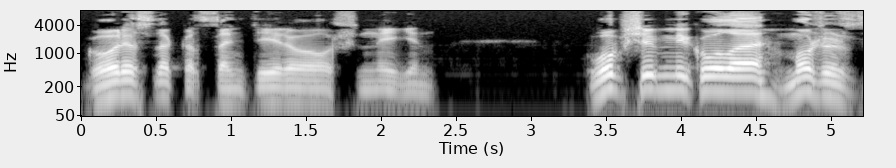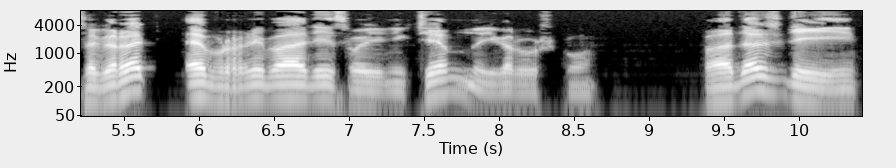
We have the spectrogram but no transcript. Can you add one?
горестно констатировал Шныгин. В общем, Микола, можешь забирать everybody свою никчемную игрушку. Подожди.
